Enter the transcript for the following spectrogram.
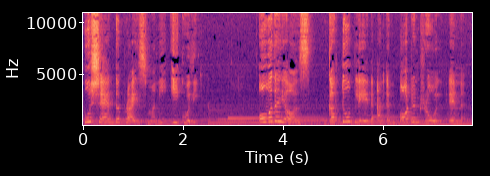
who shared the prize money equally. Over the years, Gattu played an important role in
